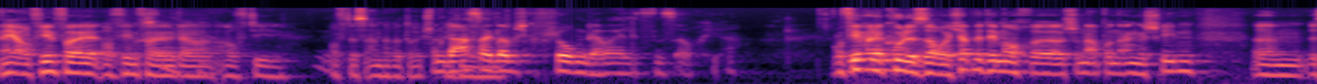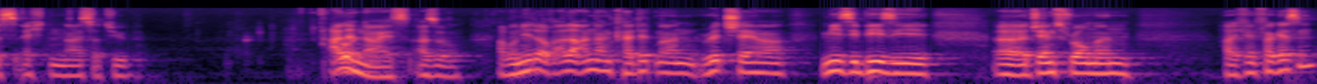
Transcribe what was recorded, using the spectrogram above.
Naja, auf jeden Fall, auf jeden Fall da auf die, auf das andere Deutsch. Und da ist er, glaube ich, geflogen, der war ja letztens auch hier. Auf jeden Fall eine coole Sau. Ich habe mit dem auch äh, schon ab und an geschrieben. Ähm, ist echt ein nicer Typ. Alle nice. Also abonniert auch alle anderen. Kai Dittmann, Rich Hair, Measy Beasy, äh, James Roman. Habe ich wen vergessen?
